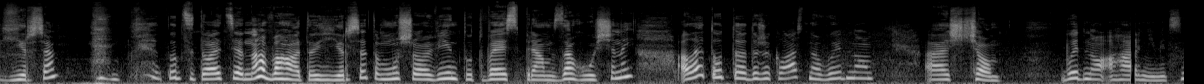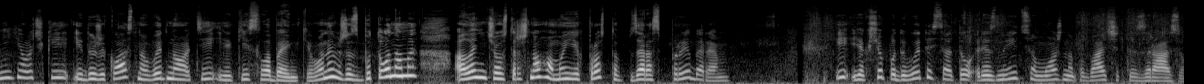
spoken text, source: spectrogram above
гірша. Тут ситуація набагато гірша, тому що він тут весь прям загущений. Але тут е, дуже класно видно, е, що видно гарні міцні гілочки, і дуже класно видно ті, які слабенькі. Вони вже з бутонами, але нічого страшного, ми їх просто зараз приберемо. І якщо подивитися, то різницю можна побачити зразу.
